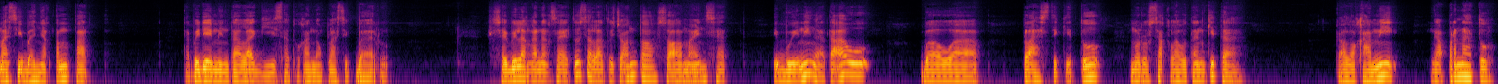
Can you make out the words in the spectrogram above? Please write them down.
masih banyak tempat. Tapi dia minta lagi satu kantong plastik baru. Terus saya bilang anak saya itu salah satu contoh soal mindset. Ibu ini nggak tahu bahwa plastik itu merusak lautan kita. Kalau kami nggak pernah tuh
